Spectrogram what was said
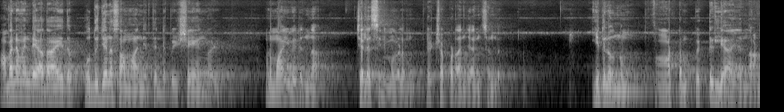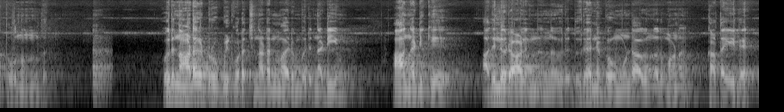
അവനവന്റെ അതായത് പൊതുജന സാമാന്യത്തിന്റെ വിഷയങ്ങളുമായി വരുന്ന ചില സിനിമകളും രക്ഷപ്പെടാൻ ചാൻസ് ഉണ്ട് ഇതിലൊന്നും ആട്ടം പെട്ടില്ല എന്നാണ് തോന്നുന്നത്. ഒരു നാടക ട്രൂപ്പിൽ കുറച്ച് നടന്മാരും ഒരു നടിയും ആ നടിക്ക് അതിലൊരാളിൽ നിന്ന് ഒരു ദുരനുഭവം ഉണ്ടാകുന്നതുമാണ് കഥയിലെ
